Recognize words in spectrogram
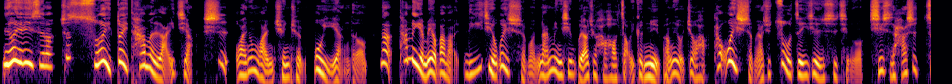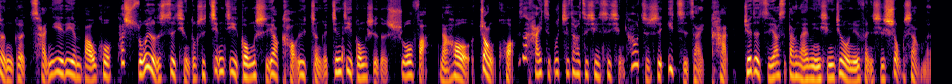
你会有意思吗？就所以对他们来讲是完完全全不一样的哦。那他们也没有办法理解为什么男明星不要去好好找一个女朋友就好，他为什么要去做这一件事情哦？其实他是整个产业链，包括他所有的事情都是经纪公司要考虑整个经纪公司的说法，然后状况。可是孩子不知道这件事情，他只是一直在看，觉得只要是当男明星就有女粉丝送上门。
